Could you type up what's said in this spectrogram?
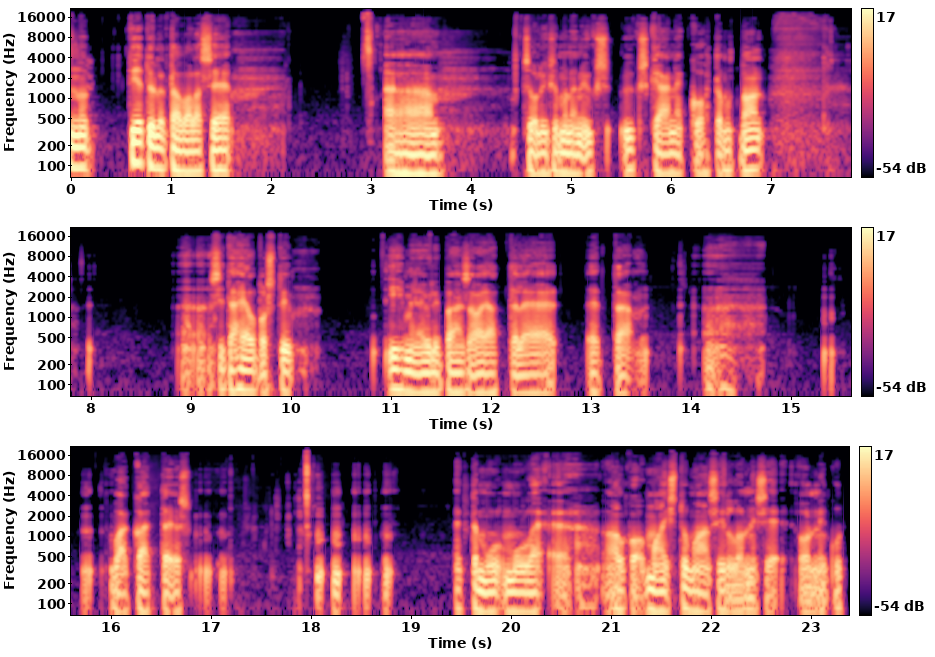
no tietyllä tavalla se, ää, se oli semmoinen yksi, yksi käännekohta, mutta mä oon sitä helposti – ihminen ylipäänsä ajattelee, että vaikka että jos että mulle alkoi maistumaan silloin, niin se on niin kuin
